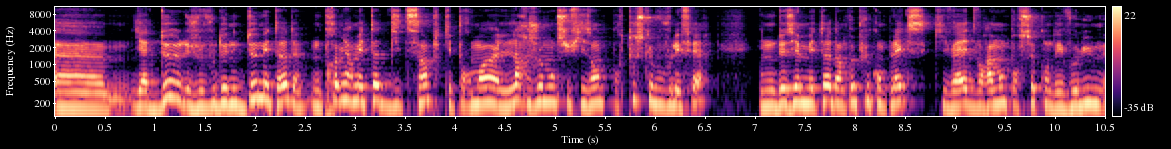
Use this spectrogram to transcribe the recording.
Euh, Il y a deux, je vais vous donner deux méthodes. Une première méthode dite simple qui pour moi est largement suffisante pour tout ce que vous voulez faire. Et une deuxième méthode un peu plus complexe qui va être vraiment pour ceux qui ont des volumes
